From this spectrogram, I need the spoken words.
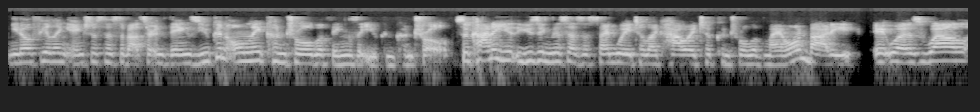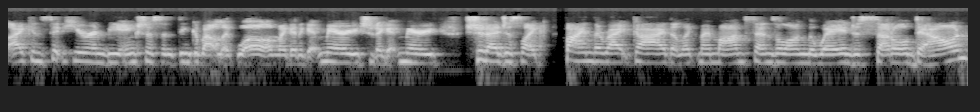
you know, feeling anxiousness about certain things, you can only control the things that you can control. So kind of using this as a segue to like how I took control of my own body, it was, well, I can sit here and be anxious and think about like, well, am I going to get married? Should I get married? Should I just like find the right guy that like my mom sends along the way and just settle down?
